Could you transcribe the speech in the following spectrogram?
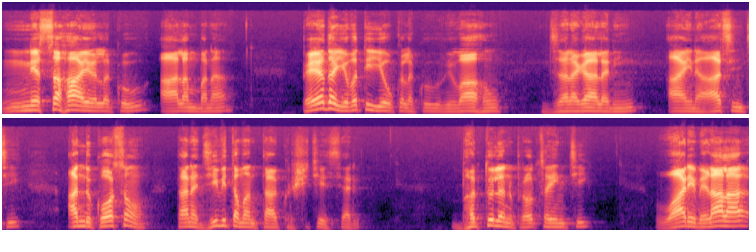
నిస్సహాయులకు ఆలంబన పేద యువతీ యువకులకు వివాహం జరగాలని ఆయన ఆశించి అందుకోసం తన జీవితమంతా కృషి చేశారు. భక్తులను ప్రోత్సహించి వారి విరాళ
